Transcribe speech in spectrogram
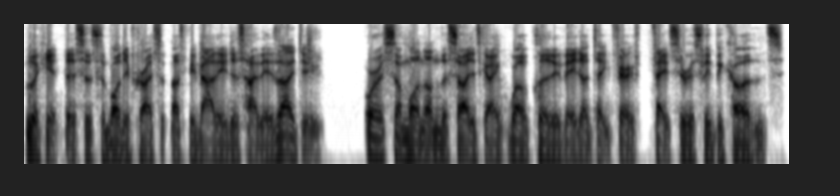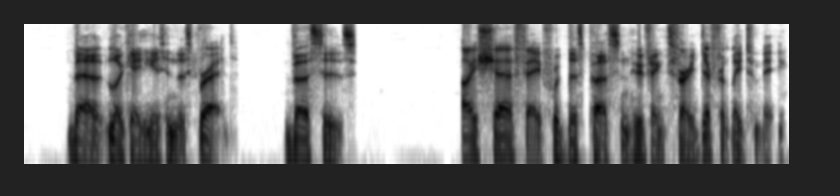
looking at this as the body of Christ that must be valued as highly as I do. Or if someone on the side is going, well, clearly they don't take faith seriously because they're locating it in this bread. Versus, I share faith with this person who thinks very differently to me.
